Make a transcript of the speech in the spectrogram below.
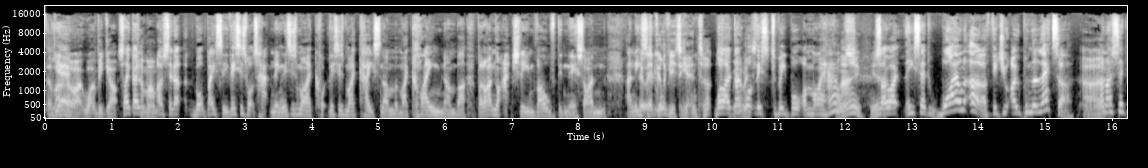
They're like, Yeah. all right, what have you got? So I go. Come on. I've said, uh, well, basically, this is what's happening. This is my qu- this is my case number, my claim number, but I'm not actually involved in this. I'm. And he It was said, good well, of you to get in touch, Well, I don't want this to be bought on my house. No, yeah. So I, he said, why on earth did you open the letter? Oh. And I said,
